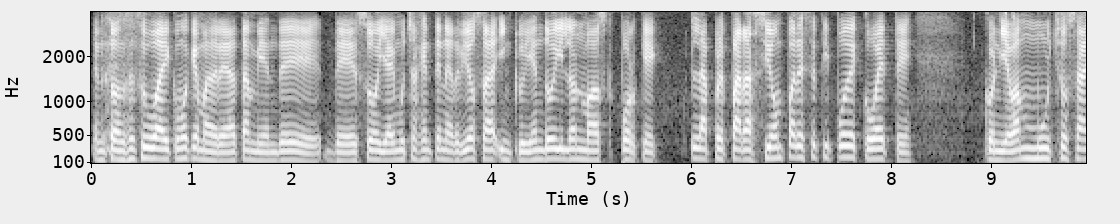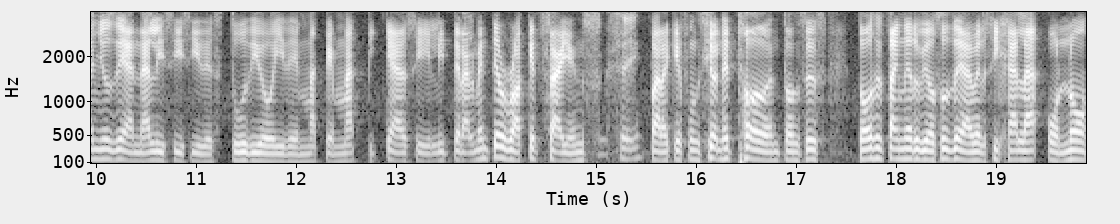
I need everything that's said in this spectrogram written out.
Entonces hubo ahí como que madrea también de, de, eso y hay mucha gente nerviosa, incluyendo Elon Musk, porque la preparación para este tipo de cohete conlleva muchos años de análisis y de estudio y de matemáticas y literalmente rocket science para que funcione todo. Entonces, todos están nerviosos de a ver si jala o no,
